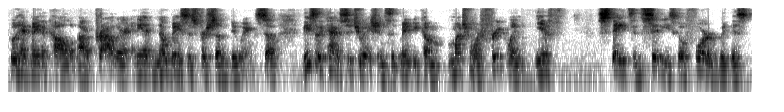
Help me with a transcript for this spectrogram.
who had made a call about a prowler and he had no basis for so doing. So these are the kind of situations that may become much more frequent if states and cities go forward with this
